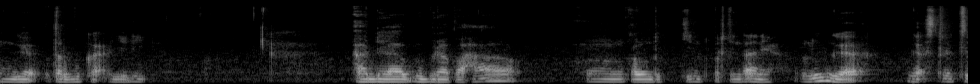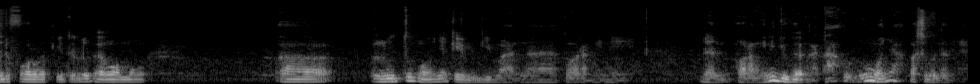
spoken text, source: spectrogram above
enggak terbuka, jadi ada beberapa hal um, kalau untuk cinta percintaan ya lu nggak nggak straight to the forward gitu. Lu nggak ngomong uh, lu tuh maunya kayak bagaimana ke orang ini? Dan orang ini juga nggak tahu lu maunya apa sebenarnya.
